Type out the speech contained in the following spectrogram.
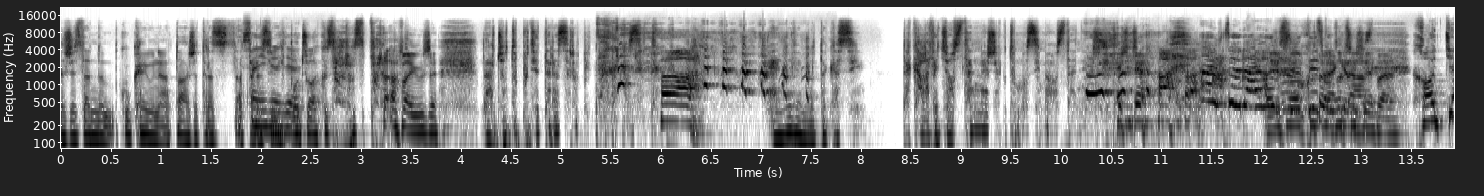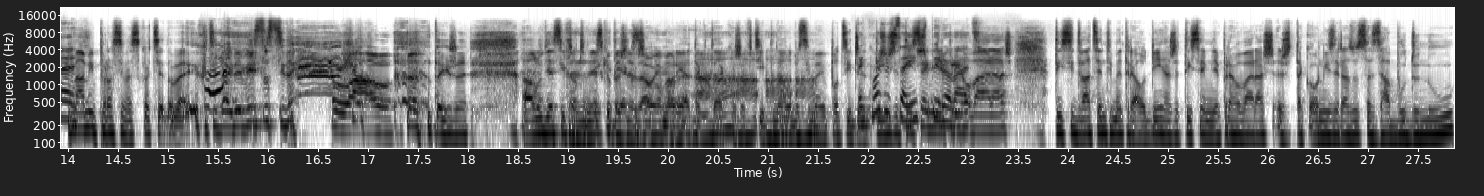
že sa tam kúkajú na to a že teraz, a teraz som ich počul, ako sa rozprávajú, že na čo to bude teraz robiť? ja neviem, no tak asi tak ale veď ostaňme, že tu musíme ostať. Až to najlepšie. to je krásne. Chodte. Mami, prosím vás, choďte do, choďte do inej miestnosti. Wow. Takže a ľudia si To toto niekedy neskutočne akože zaujímavé. hovoria, tak to akože vtipné, lebo si majú pocit, že ty, že ty sa im neprehováraš, ty si 2 cm od nich a že ty sa im neprehováraš, že tak oni zrazu sa zabudnú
